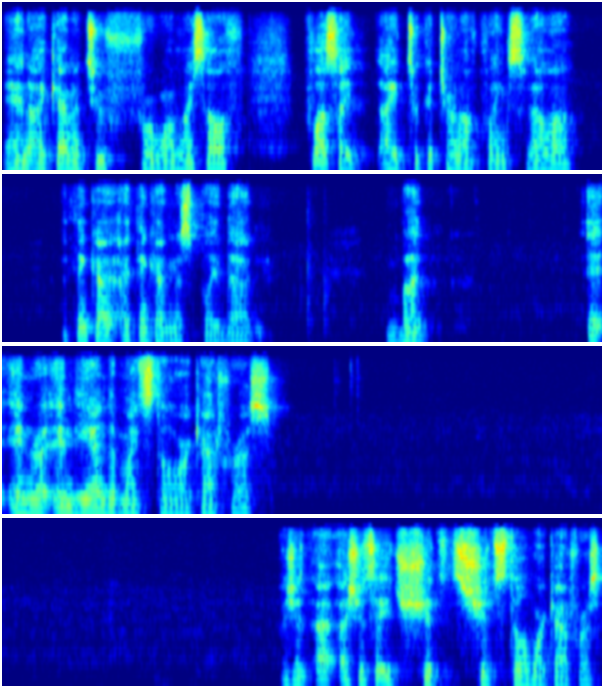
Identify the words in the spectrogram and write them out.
And I kind of two for one myself. Plus, I, I took a turn off playing Svella. I think I, I think I misplayed that. But in in the end, it might still work out for us. I should I should say it should should still work out for us,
